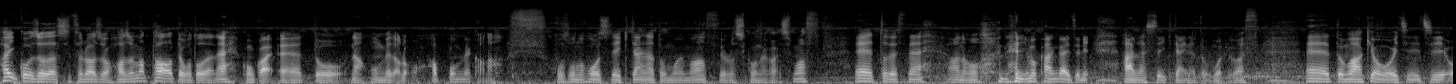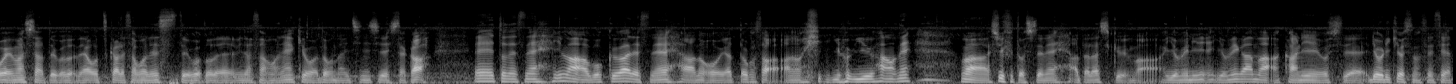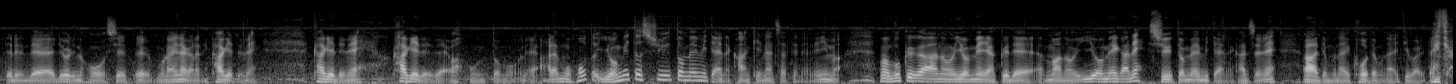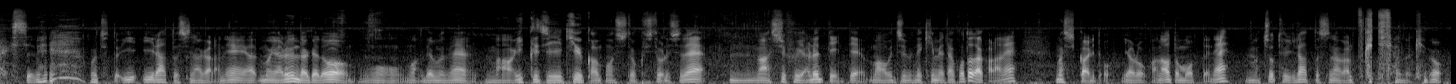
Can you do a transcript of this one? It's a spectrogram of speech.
はい工場脱出ラジオ始まったってことでね今回えー、っと何本目だろう？8本目かな。放送の方していきたいなと思います。よろしくお願いします。えー、っとですねあの 何も考えずに話していきたいなと思います。えー、っとまあ今日も一日終えましたということでお疲れ様ですということで皆さんはね今日はどんな一日でしたか？えー、とですね今僕はですねあのやっとこそあの 夕飯をねまあ主婦としてね新しくまあ嫁に、ね、嫁がまあ管理栄養士で料理教室の先生やってるんで料理の方を教えてもらいながらね陰でね陰でね陰でだよ本当もうね。あれもう本当嫁と姑みたいな関係になっちゃってるんだよね今、まあ、僕があの嫁役で、まあ、あの嫁がね姑みたいな感じでねああでもないこうでもないって言われたりとかしてね。もうちょっとイラッとしながらねもうやるんだけどもう、まあ、でもね、まあ、育児休暇も取得しとるしね、うんまあ、主婦やるって言って、まあ、自分で決めたことだからね、まあ、しっかりとやろうかなと思ってね、まあ、ちょっとイラッとしながら作ってたんだけど。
